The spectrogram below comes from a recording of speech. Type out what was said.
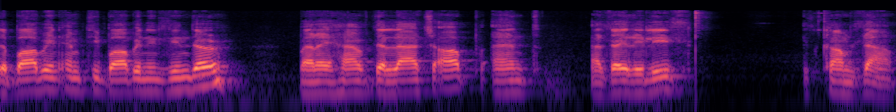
the bobbin, empty bobbin is in there, but I have the latch up and as I release, it comes down.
